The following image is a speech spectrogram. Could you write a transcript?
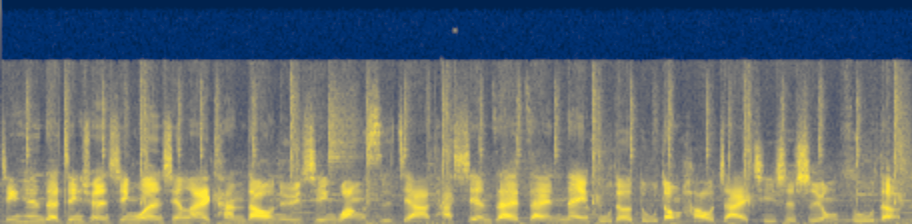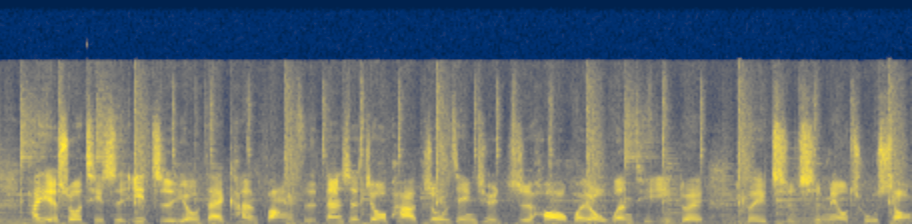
今天的精选新闻，先来看到女星王思佳，她现在在内湖的独栋豪宅其实是用租的。她也说，其实一直有在看房子，但是就怕住进去之后会有问题一堆，所以迟迟没有出手。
